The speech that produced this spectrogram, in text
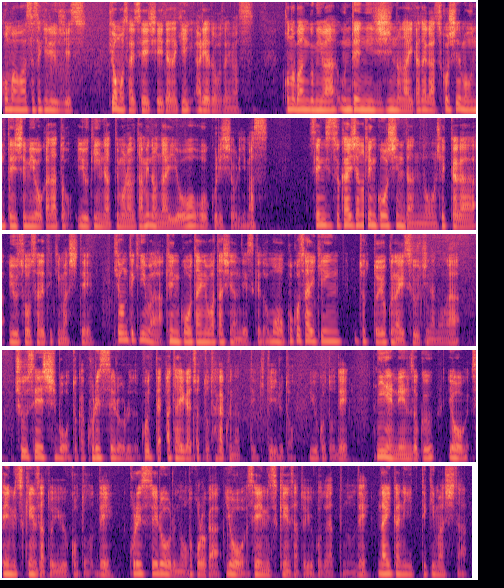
こんばんは、佐々木隆二です。今日も再生していただきありがとうございます。この番組は運転に自信のない方が少しでも運転してみようかなという気になってもらうための内容をお送りしております。先日会社の健康診断の結果が郵送されてきまして、基本的には健康体の私なんですけども、ここ最近ちょっと良くない数値なのが、中性脂肪とかコレステロール、こういった値がちょっと高くなってきているということで、2年連続要精密検査ということでコレステロールのところが要精密検査ということだったので内科に行ってきました。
